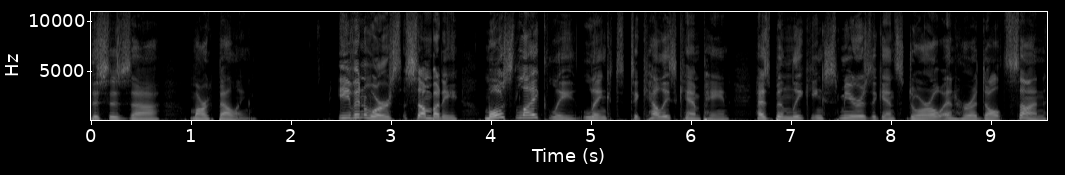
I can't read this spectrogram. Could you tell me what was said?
this is uh, Mark Belling. Even worse, somebody, most likely linked to Kelly's campaign, has been leaking smears against Dorow and her adult son,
